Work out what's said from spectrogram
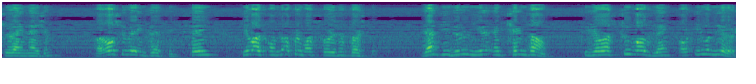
Surah Najm, are also very interesting, saying, He was on the uppermost horizon firstly. Then he drew near and came down, till he was two balls length or even nearer.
